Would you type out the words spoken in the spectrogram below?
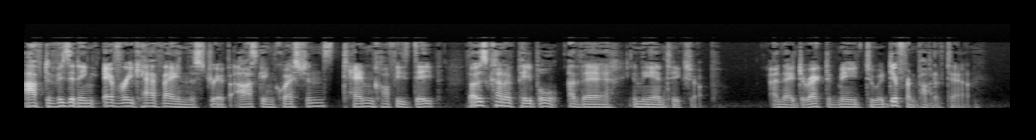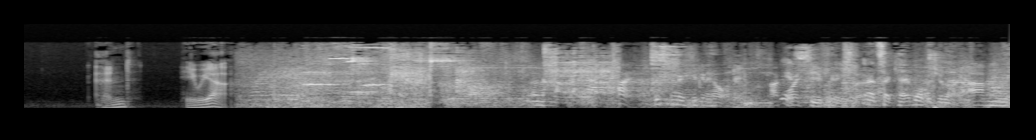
After visiting every cafe in the strip asking questions, 10 coffees deep, those kind of people are there in the antique shop. And they directed me to a different part of town. And here we are. Hi, just wondering if you can help me. I can wait till you finish that. That's okay. What would you like? Um,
